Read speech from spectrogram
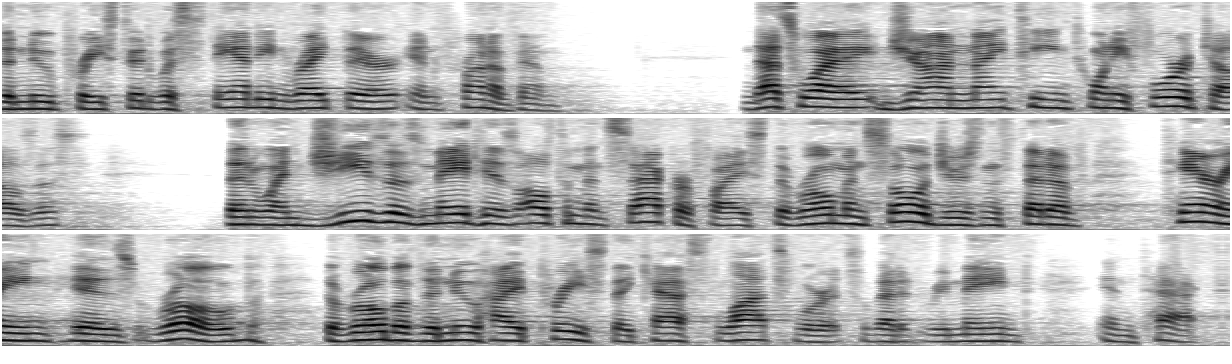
the new priesthood was standing right there in front of him. And that's why John 19 24 tells us that when Jesus made his ultimate sacrifice, the Roman soldiers, instead of tearing his robe, the robe of the new high priest, they cast lots for it so that it remained intact.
